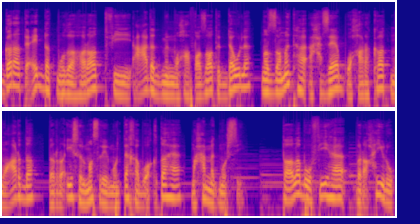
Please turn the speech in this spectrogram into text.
جرت عدة مظاهرات في عدد من محافظات الدولة نظمتها أحزاب وحركات معارضة للرئيس المصري المنتخب وقتها محمد مرسي. طالبوا فيها برحيله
